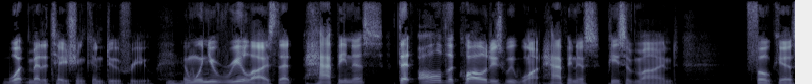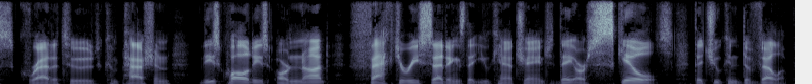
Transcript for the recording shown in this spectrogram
what meditation can do for you. Mhm. And when you realize that happiness, that all of the qualities we want happiness, peace of mind, focus, gratitude, compassion these qualities are not factory settings that you can't change. They are skills that you can develop.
